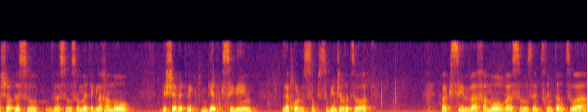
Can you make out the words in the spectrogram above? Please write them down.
שוט, לסוס, לסוס או מתג לחמור ושבט לגב כסילים, זה הכל סוג, סוגים של רצועות. והכסיל והחמור והסוס הם צריכים את הרצועה,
